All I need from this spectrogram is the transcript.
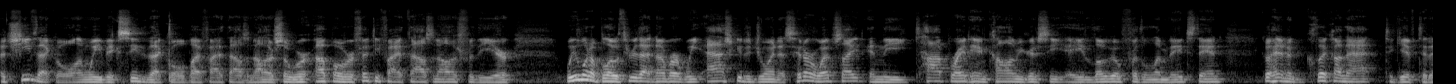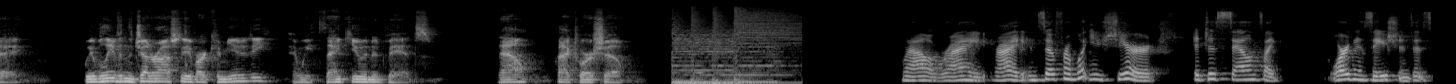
achieved that goal and we've exceeded that goal by $5,000. So we're up over $55,000 for the year. We want to blow through that number. We ask you to join us. Hit our website in the top right hand column. You're going to see a logo for the lemonade stand. Go ahead and click on that to give today. We believe in the generosity of our community and we thank you in advance. Now, back to our show. Wow, right, right. And so from what you shared, it just sounds like organizations, it's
